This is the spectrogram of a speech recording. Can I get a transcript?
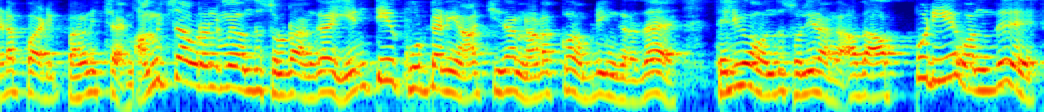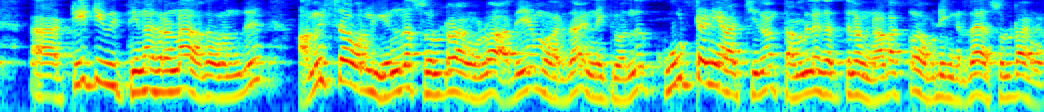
எடப்பாடி பழனிசாமி. அமித்ஷா அவர்களுமே வந்து சொல்கிறாங்க என்டிஏ கூட்டணி ஆட்சி தான் நடக்கும் அப்படிங்கிறத தெளிவாக வந்து சொல்லிடுறாங்க அதை அப்படியே வந்து டிடிவி தினகரனா அதை வந்து அமித்ஷா அவர்கள் என்ன சொல்கிறாங்களோ அதே மாதிரி தான் இன்றைக்கி வந்து கூட்டணி ஆட்சி தான் தமிழகத்தில் நடக்கும் அப்படிங்கிறத சொல்கிறாங்க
